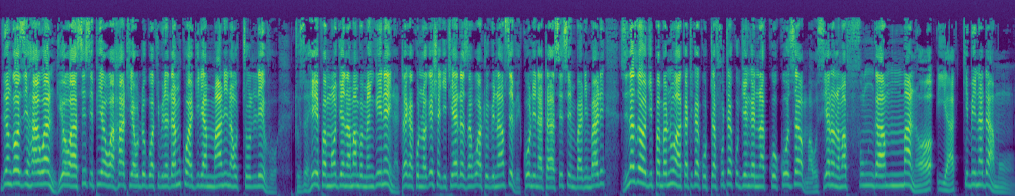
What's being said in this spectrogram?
Viongozi hawa ndio waasisi pia wa hati ya udugu wa kibinadamu kwa ajili ya amani na utulivu. Tuzo hii pamoja na mambo mengine inataka kunogesha jitihada za watu binafsi, vikundi na taasisi mbalimbali zinazojipambanua katika kutafuta, kujenga na kukuza mahusiano na mafungamano ya kibinadamu.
